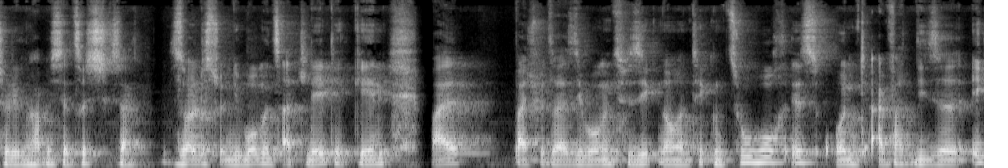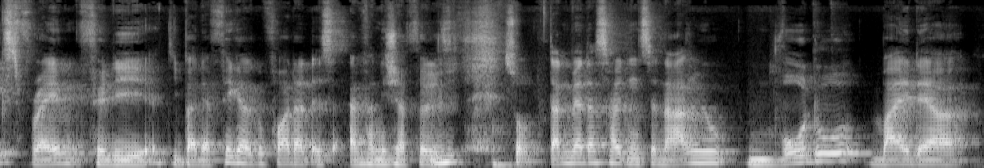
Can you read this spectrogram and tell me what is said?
Entschuldigung, habe ich jetzt richtig gesagt, solltest du in die Womens Athletik gehen, weil beispielsweise die Womens Physik noch ein Ticken zu hoch ist und einfach diese X-Frame für die, die bei der Figure gefordert ist, einfach nicht erfüllt. Mhm. So, dann wäre das halt ein Szenario, wo du bei der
